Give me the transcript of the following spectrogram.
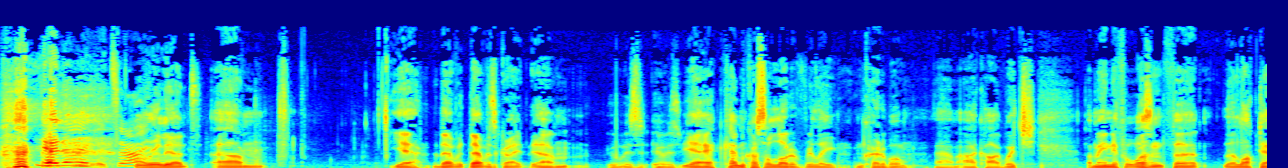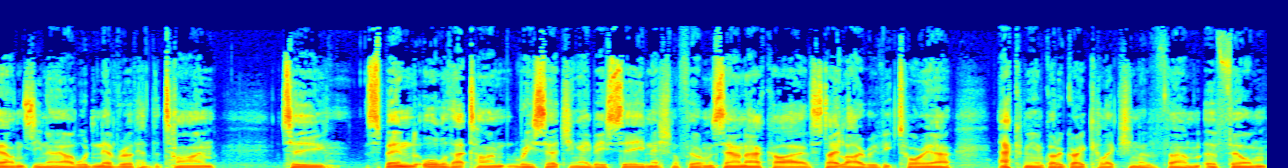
yeah, no, that's right. Brilliant. Um, yeah, that was that was great. Um, it was it was yeah. I came across a lot of really incredible um, archive. Which, I mean, if it wasn't for the lockdowns, you know, I would never have had the time to spend all of that time researching ABC, National Film and Sound Archive, State Library Victoria, ACMI have got a great collection of um, of film.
